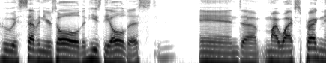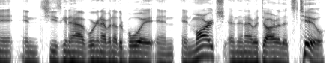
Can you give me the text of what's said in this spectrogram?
who is seven years old, and he's the oldest. Mm-hmm. And uh, my wife's pregnant, and she's gonna have we're gonna have another boy in in March, and then I have a daughter that's two.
